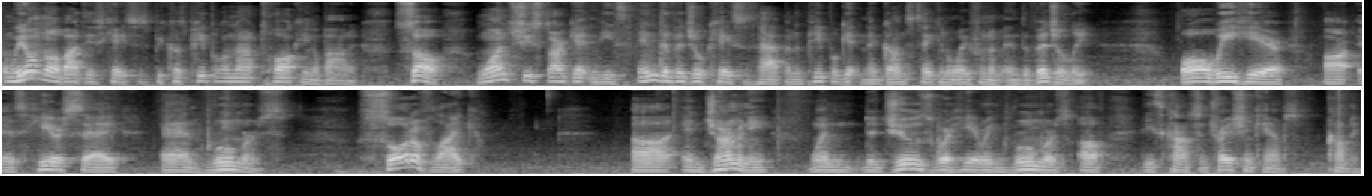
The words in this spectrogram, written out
And we don't know about these cases because people are not talking about it. So once you start getting these individual cases happen and people getting their guns taken away from them individually, all we hear are is hearsay and rumors. Sort of like uh, in Germany when the Jews were hearing rumors of these concentration camps coming.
